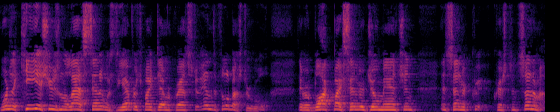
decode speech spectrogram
One of the key issues in the last Senate was the efforts by Democrats to end the filibuster rule. They were blocked by Senator Joe Manchin and Senator Kyrsten Sinema.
